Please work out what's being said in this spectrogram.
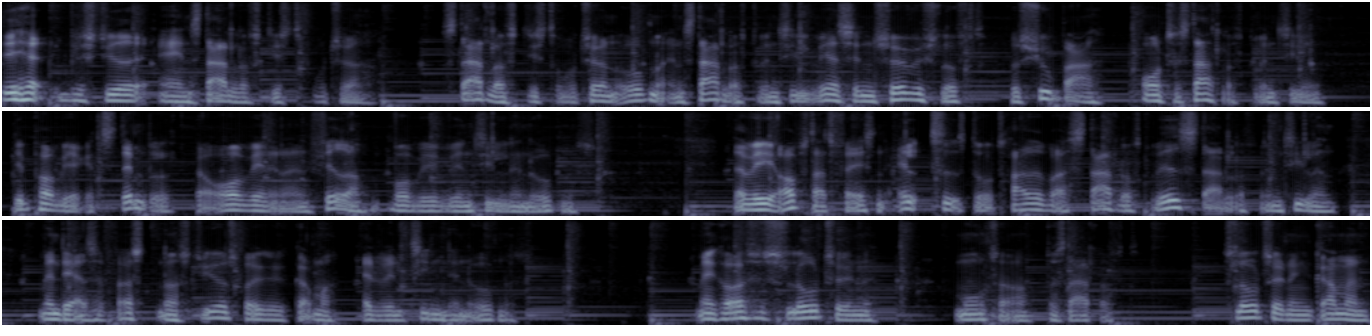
Det her bliver styret af en startluftdistributør. Startluftdistributøren åbner en startluftventil ved at sende serviceluft på 7 bar over til startluftventilen. Det påvirker et stempel, der overvinder en fjeder, hvor ventilen åbnes. Der vil i opstartsfasen altid stå 30 bar startluft ved startluftventilen, men det er altså først, når styretrykket kommer, at ventilen den åbnes. Man kan også slowtøne motorer på startluft. Slowtuning gør man,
